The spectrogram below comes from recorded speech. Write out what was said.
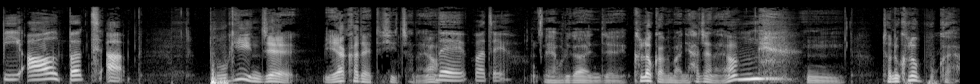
Be all booked up. 북이 이제 예약하다의 뜻이 있잖아요. 네, 맞아요. 네, 우리가 이제 클럽 가면 많이 하잖아요. 음, 저는 클럽 못 가요.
